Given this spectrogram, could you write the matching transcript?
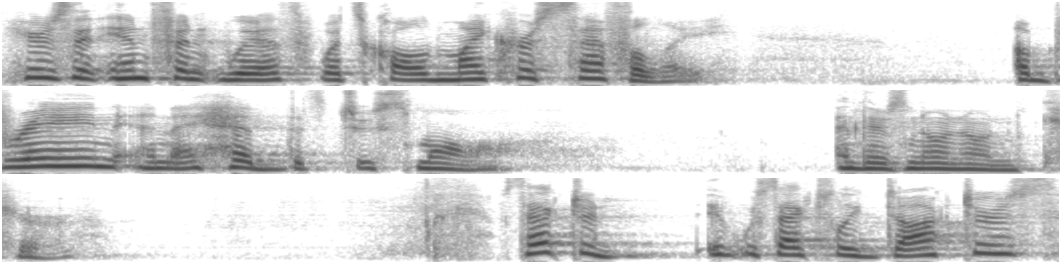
Here's an infant with what's called microcephaly a brain and a head that's too small. And there's no known cure. It was, actually, it was actually doctors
